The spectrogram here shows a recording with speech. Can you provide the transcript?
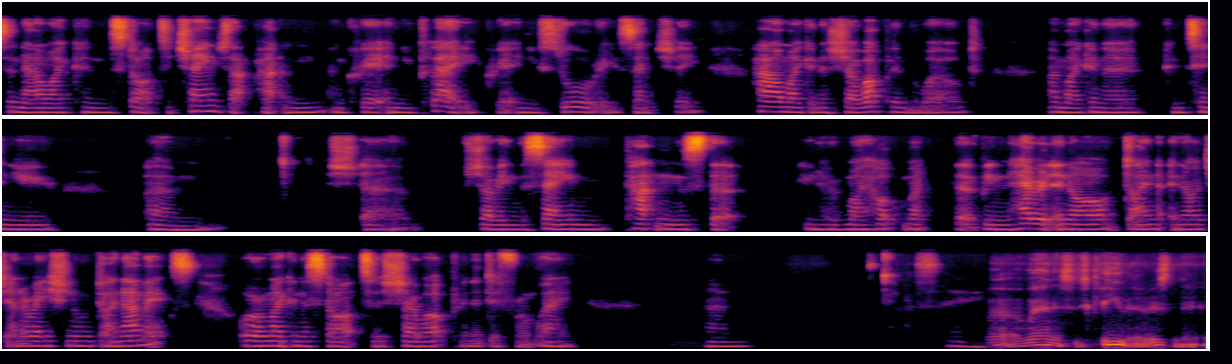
so now i can start to change that pattern and create a new play create a new story essentially how am i going to show up in the world am i going to continue um, sh- uh, showing the same patterns that you know my, my that have been inherent in our in our generational dynamics, or am I going to start to show up in a different way? Um, well, awareness is key there, isn't it?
